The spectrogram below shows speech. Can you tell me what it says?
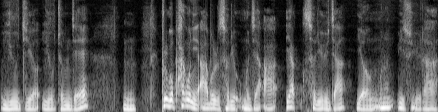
유지여 유 존재. 음. 불고 파군이 아불 서류 문제 아약 서류자 영문은 위수유라.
